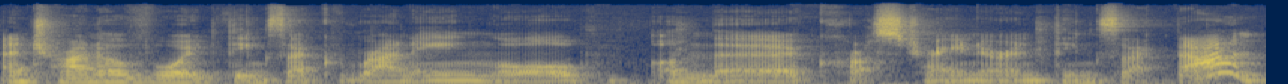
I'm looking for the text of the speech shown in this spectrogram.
and trying to avoid things like running or on the cross trainer and things like that.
